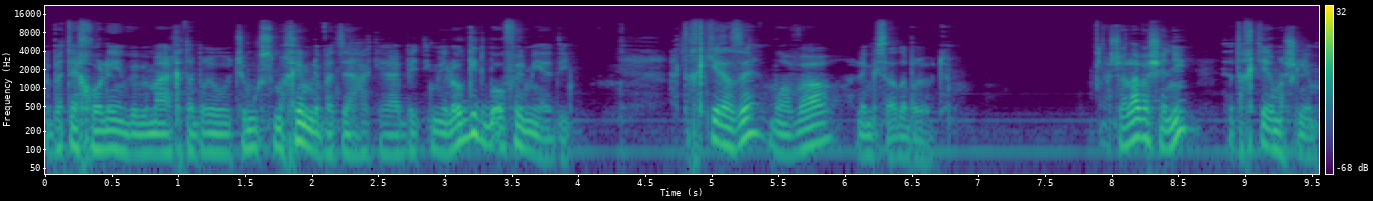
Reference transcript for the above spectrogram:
בבתי חולים ובמערכת הבריאות שמוסמכים לבצע חקירה אפידמיולוגית באופן מיידי. התחקיר הזה מועבר למשרד הבריאות. השלב השני זה תחקיר משלים.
